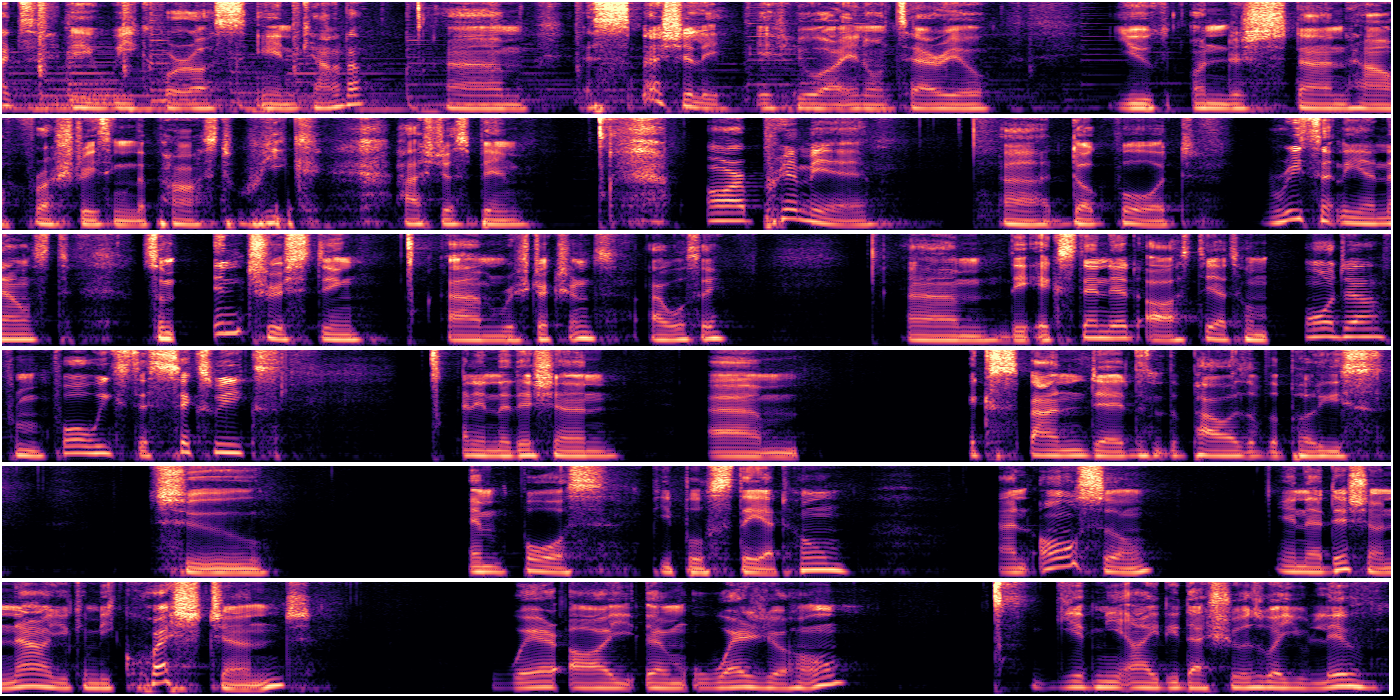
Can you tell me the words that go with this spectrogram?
quite a week for us in Canada, um, especially if you are in Ontario. You understand how frustrating the past week has just been. Our Premier, uh, Doug Ford, recently announced some interesting um, restrictions, I will say. Um, they extended our stay at home order from four weeks to six weeks. And in addition, um, expanded the powers of the police to enforce people stay at home. And also, in addition, now you can be questioned where are you, um, where's your home? Give me ID that shows where you live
